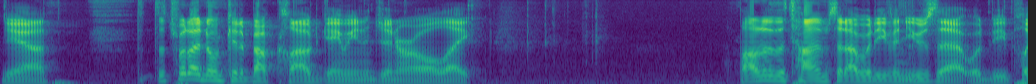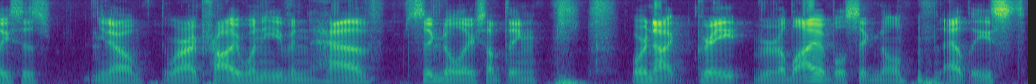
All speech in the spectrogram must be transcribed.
Yeah. That's what I don't get about cloud gaming in general. Like, a lot of the times that I would even use that would be places, you know, where I probably wouldn't even have signal or something, or not great, reliable signal, at least.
